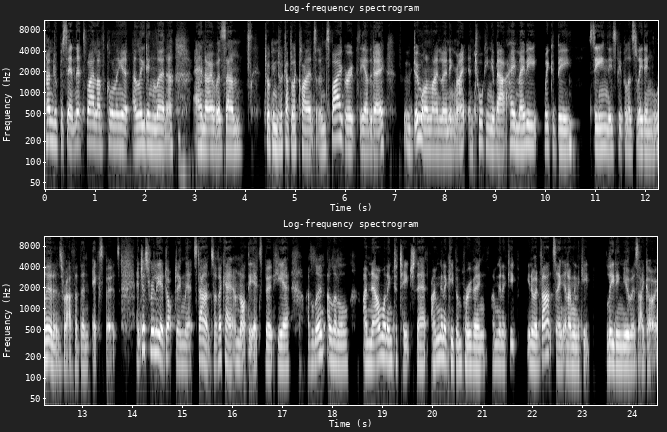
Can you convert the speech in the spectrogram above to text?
Hundred percent. That's why I love calling it a leading learner. And I was um, talking to a couple of clients at Inspire Group the other day who do online learning, right? And talking about, hey, maybe we could be seeing these people as leading learners rather than experts and just really adopting that stance of okay i'm not the expert here. I've learned a little. I'm now wanting to teach that. I'm going to keep improving. I'm going to keep you know advancing and i'm going to keep leading you as i go.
